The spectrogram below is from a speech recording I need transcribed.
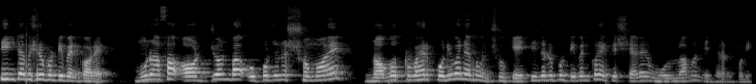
তিনটা বিষয়ের উপর ডিপেন্ড করে। মুনাফা অর্জন বা উপার্জনের সময় নগদ প্রবাহের পরিমাণ এবং ঝুঁকি, এই তিনটার উপর ডিপেন্ড করে একটি শেয়ারের মূল্য আমরা নির্ধারণ করি।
